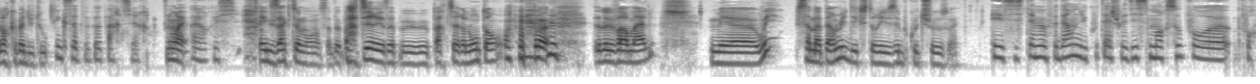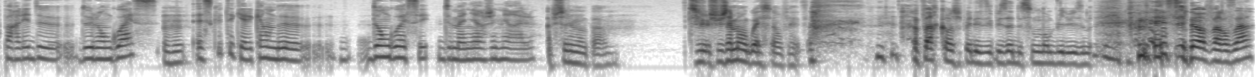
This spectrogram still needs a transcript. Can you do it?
alors que pas du tout. et que ça peut pas partir. Ouais, Alors que si. exactement. Ça peut partir et ça peut partir longtemps. ça peut faire mal. Mais euh, oui, ça m'a permis d'extérioriser beaucoup de choses. ouais. Et System of a Down, du coup, tu as choisi ce morceau pour, euh, pour parler de, de l'angoisse. Mhm. Est-ce que tu es quelqu'un d'angoissé de manière générale? Absolument pas. Je, je suis jamais angoissée en fait. à part quand je fais des épisodes de somnambulisme. mais sinon, à part ça,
